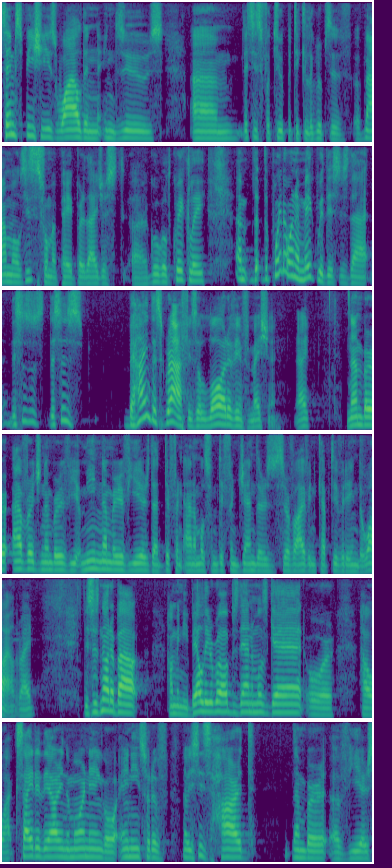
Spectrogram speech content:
same species, wild in, in zoos. Um, this is for two particular groups of, of, mammals. This is from a paper that I just uh, googled quickly. Um, the, the point I want to make with this is that this is this is behind this graph is a lot of information, right? number, average number of year, mean number of years that different animals from different genders survive in captivity in the wild, right? This is not about how many belly rubs the animals get or how excited they are in the morning or any sort of, no, this is hard number of years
